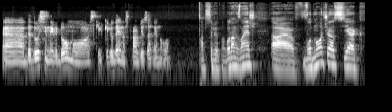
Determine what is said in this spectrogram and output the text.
е, де досі невідомо скільки людей насправді загинуло. Абсолютно, Богдан, знаєш, водночас, як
